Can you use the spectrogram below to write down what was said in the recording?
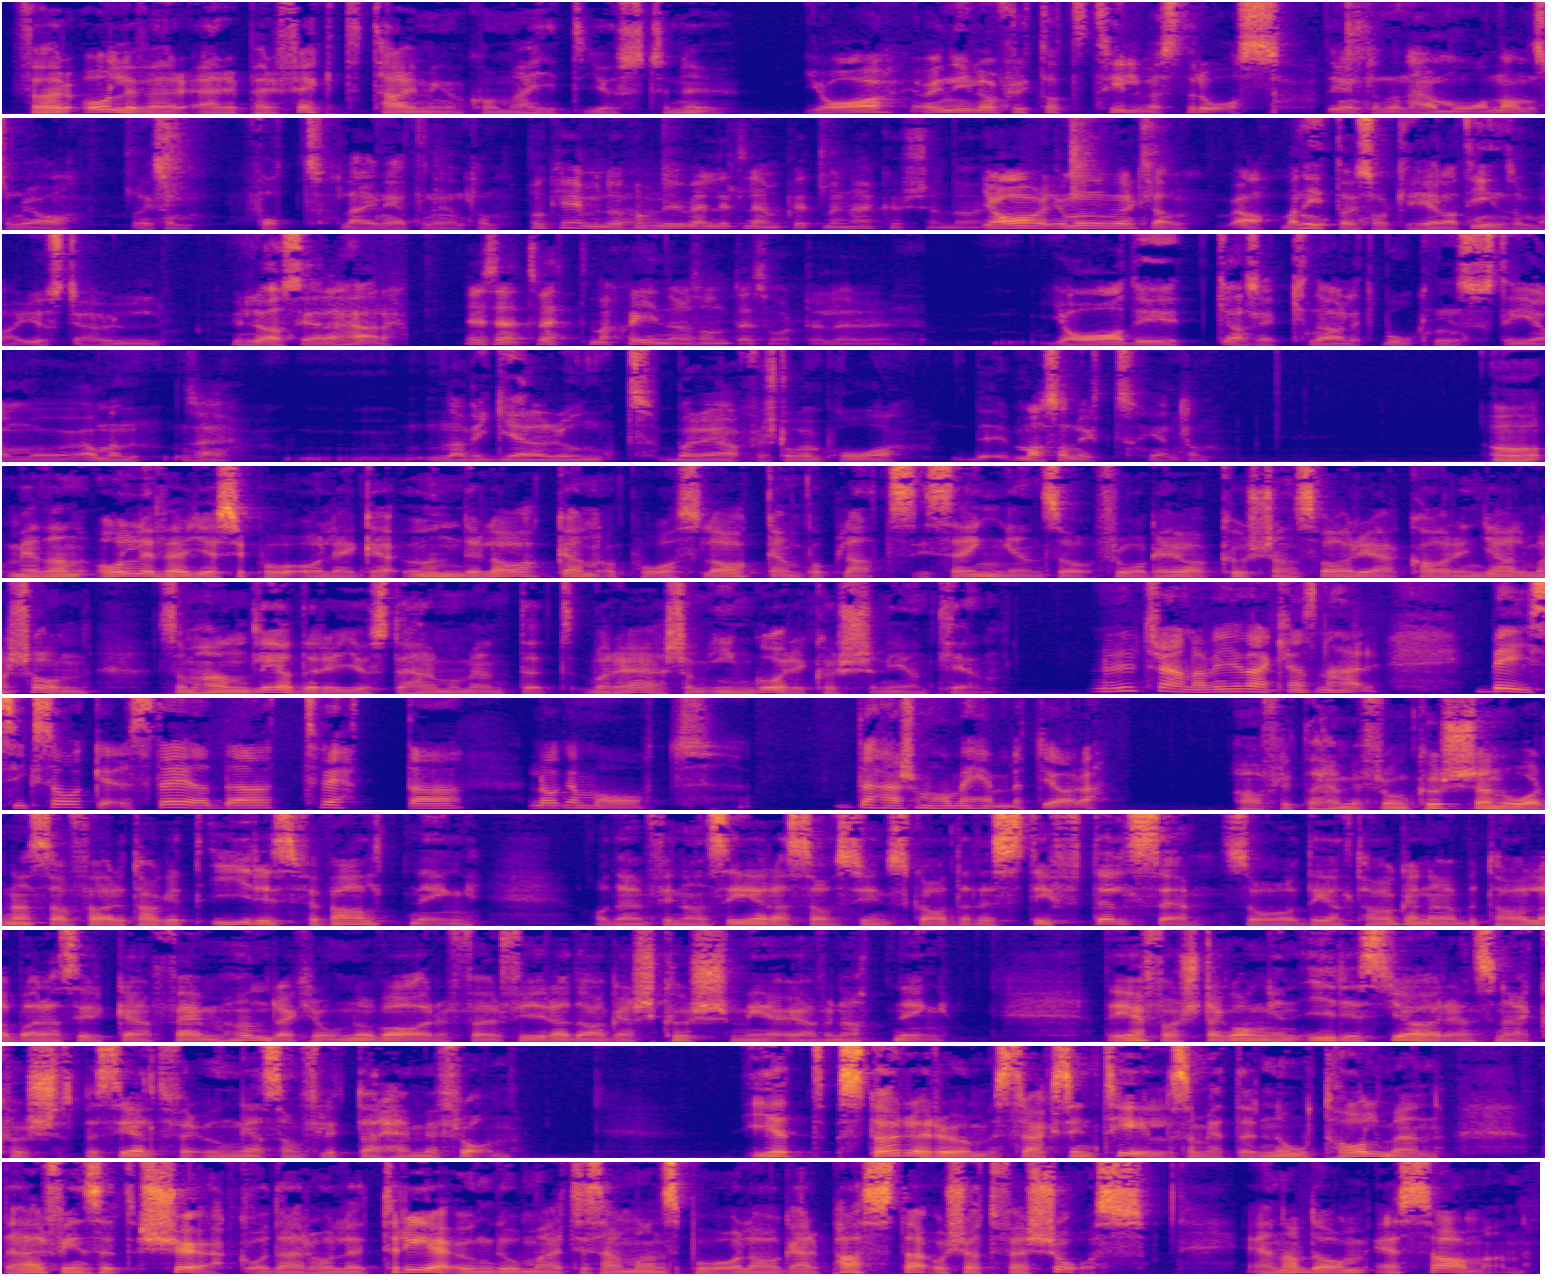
För Oliver är det perfekt timing att komma hit just nu. Ja, jag har ju nyligen flyttat till Västerås. Det är egentligen den här månaden som jag liksom fått lägenheten egentligen. Okej, men då kom det ju väldigt lämpligt med den här kursen då. Ja, jo, men verkligen. Ja, man hittar ju saker hela tiden som bara, just ja, hur, hur löser jag det här? Är det så här tvättmaskiner och sånt är svårt eller? Ja, det är ett ganska knöligt bokningssystem och ja men så här, navigera runt, börja förstå mig på. Det är massa nytt egentligen. Och medan Oliver ger sig på att lägga underlakan och påslakan på plats i sängen så frågar jag kursansvariga Karin Hjalmarsson som handleder i just det här momentet vad det är som ingår i kursen egentligen. Nu tränar vi ju verkligen sådana här basic-saker. Städa, tvätta, laga mat. Det här som har med hemmet att göra. Ja, Flytta hemifrån-kursen ordnas av företaget Iris Förvaltning och den finansieras av Synskadades stiftelse så deltagarna betalar bara cirka 500 kronor var för fyra dagars kurs med övernattning. Det är första gången Iris gör en sån här kurs speciellt för unga som flyttar hemifrån. I ett större rum strax intill som heter Notholmen där finns ett kök och där håller tre ungdomar tillsammans på och lagar pasta och köttfärssås. En av dem är Saman.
